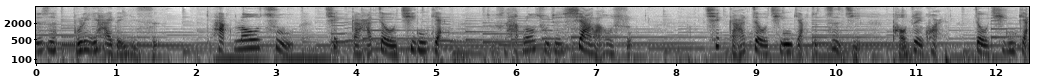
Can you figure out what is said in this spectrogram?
就是不厉害的意思。吓老鼠七家走亲家，就是吓老鼠就是吓老鼠，七家走亲家就自己跑最快，走亲家。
